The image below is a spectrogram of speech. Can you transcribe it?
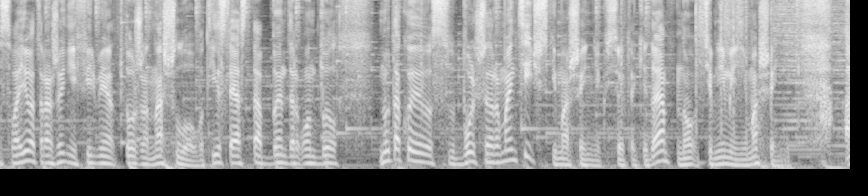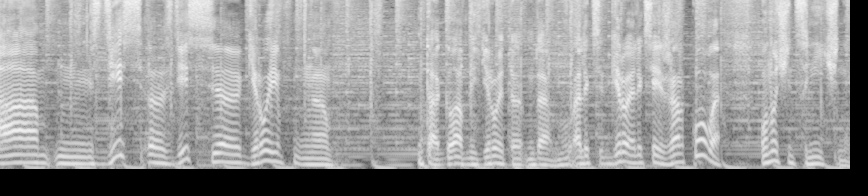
свое отражение в фильме тоже нашло. Вот если Остап Бендер, он был, ну, такой больше романтический мошенник все-таки, да, но, тем не менее, мошенник. А здесь, э, здесь э, герой... э, так, главный герой это, да, Алекс- герой Алексея Жаркова, он очень циничный.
